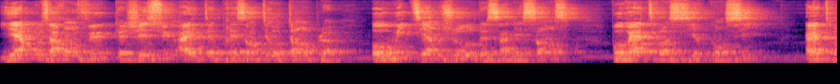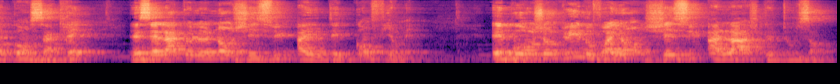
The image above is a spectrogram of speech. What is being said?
Hier, nous avons vu que Jésus a été présenté au temple au huitième jour de sa naissance pour être circoncis, être consacré. Et c'est là que le nom Jésus a été confirmé. Et pour aujourd'hui, nous voyons Jésus à l'âge de 12 ans.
